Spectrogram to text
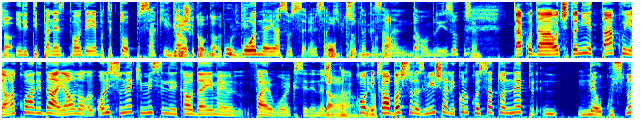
Da. Ili tipa, ne znam, pa ovdje jebote top svaki dan top, da, u podne ja se userem svaki O, puta kad sam tamo blizu. Same. Tako da, očito nije tako jako, ali da, ja ono, oni su neki mislili kao da imaju fireworks ili nešto Da, tako. I kao baš su razmišljali koliko je sad to nepri- neukusno,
